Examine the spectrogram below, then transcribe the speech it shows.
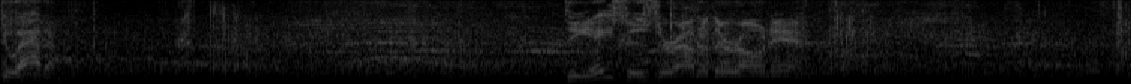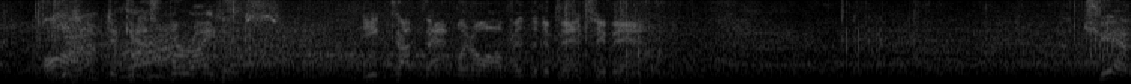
to Adam. The Aces are out of their own end. On to Kasparaitis. He cut that one off in the defensive end. Chip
